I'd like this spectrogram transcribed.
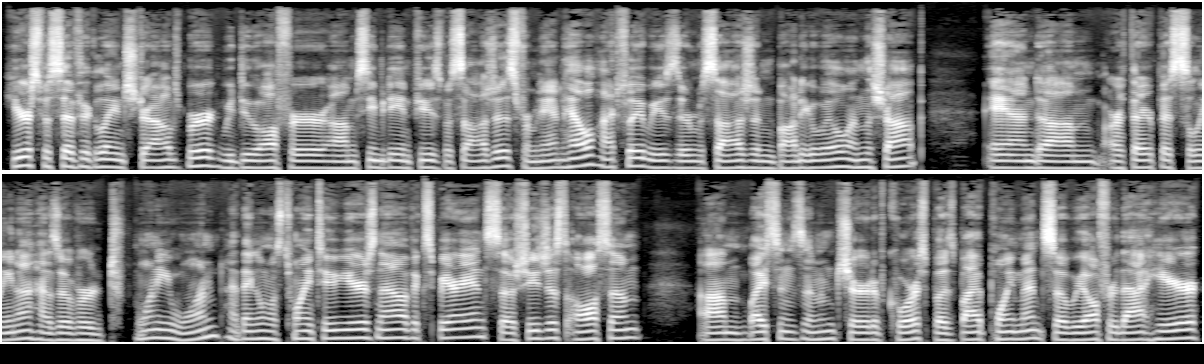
here specifically in Stroudsburg, we do offer CBD infused massages from Anthill. Actually, we use their massage and body oil in the shop. And um, our therapist, Selena, has over 21, I think almost 22 years now of experience. So she's just awesome. Um, licensed and insured, of course, but it's by appointment. So we offer that here.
